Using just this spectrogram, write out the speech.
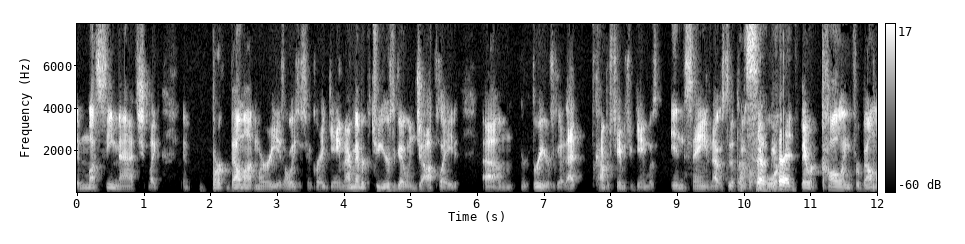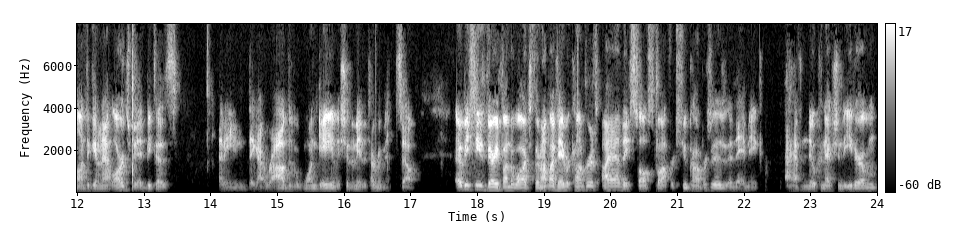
a must see match. Like Belmont Murray is always just a great game. I remember two years ago when Ja played, um, or three years ago, that conference championship game was insane. That was to the point that's where so people were, they were calling for Belmont to get an at large bid because, I mean, they got robbed of one game. They shouldn't have made the tournament. So, OVC is very fun to watch. They're not my favorite conference. I have a soft spot for two conferences, and they make I have no connection to either of them.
